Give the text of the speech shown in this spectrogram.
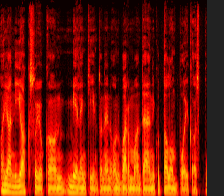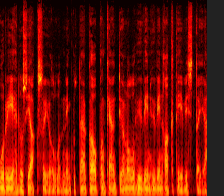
ajanjakso, joka on mielenkiintoinen, on varmaan tämä niin kuin talonpoikauspurjehdusjakso, jolloin niin kuin tämä kaupankäynti on ollut hyvin, hyvin aktiivista ja,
